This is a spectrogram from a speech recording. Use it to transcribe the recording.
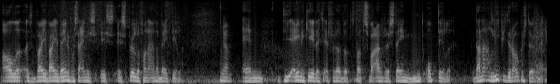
alle, het- waar, je, waar je benen voor zijn, is, is, is spullen van A naar B tillen. Ja. En die ene keer dat je even dat wat, wat zwaardere steen moet optillen, daarna liep je er ook een stuk mee.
